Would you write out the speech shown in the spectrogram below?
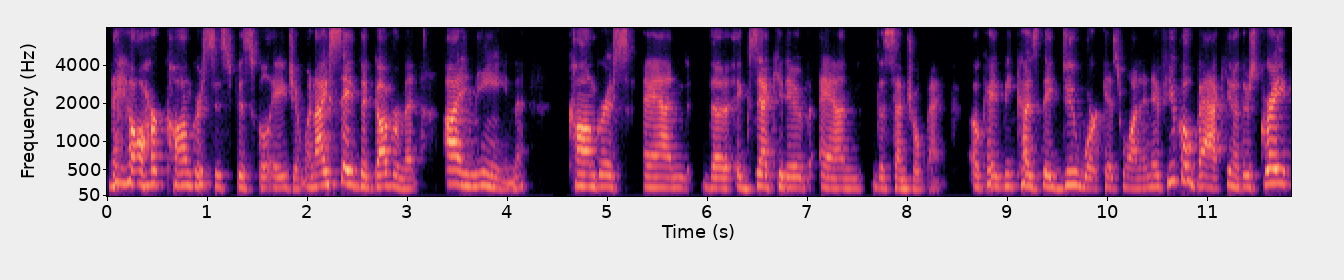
They are Congress's fiscal agent. When I say the government, I mean Congress and the executive and the central bank okay because they do work as one. And if you go back you know there's great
